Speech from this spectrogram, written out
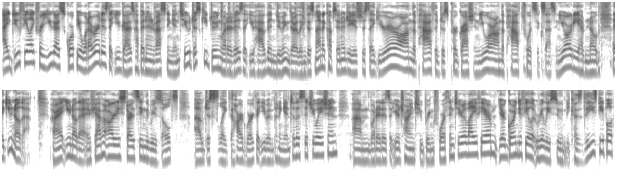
I do feel like for you guys scorpio whatever it is that you guys have been investing into just keep doing what it is that you have been doing darling this nine of cups energy is just like you're on the path of just progression. You are on the path towards success and you already have no like you know that all right? You know that. If you haven't already started seeing the results of just like the hard work that you've been putting into this situation um what it is that you're trying to bring forth into your life here you're going to feel it really soon because these people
